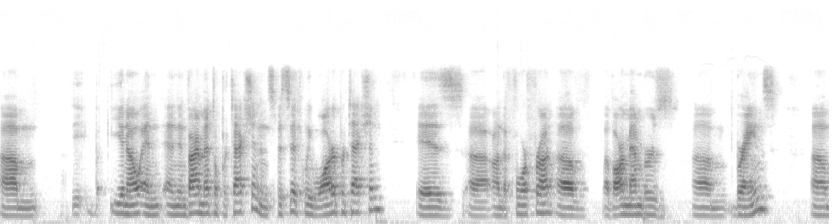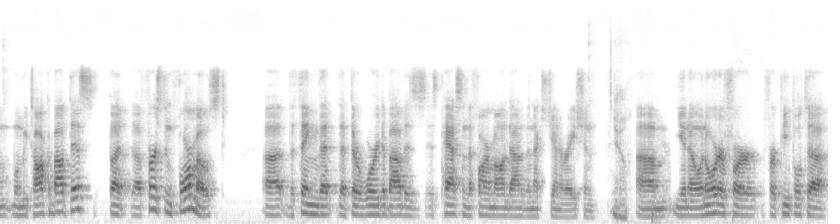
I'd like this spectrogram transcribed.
Um, you know, and, and environmental protection and specifically water protection is uh, on the forefront of, of our members' um, brains um, when we talk about this. But uh, first and foremost, uh, the thing that that they're worried about is is passing the farm on down to the next generation. Yeah. Um, you know, in order for for people to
